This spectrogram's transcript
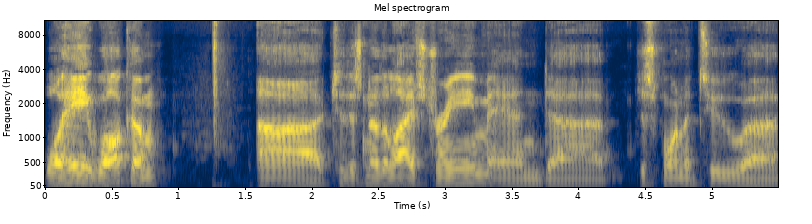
Well, hey, welcome uh, to this another live stream, and uh, just wanted to uh,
